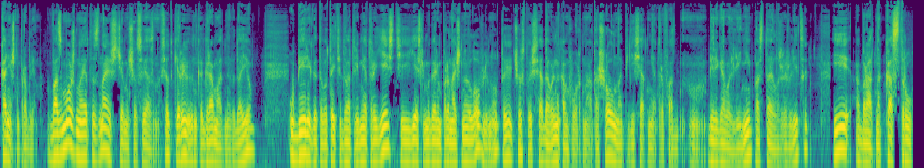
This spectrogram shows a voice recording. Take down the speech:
Конечно, проблема. Возможно, это знаешь, с чем еще связано? Все-таки Рыбинка громадный водоем. У берега-то вот эти 2-3 метра есть, и если мы говорим про ночную ловлю, ну, ты чувствуешь себя довольно комфортно. Отошел на 50 метров от береговой линии, поставил жерлицы и обратно к костру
